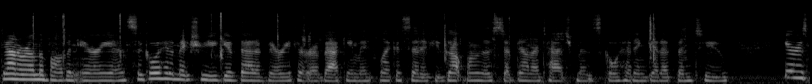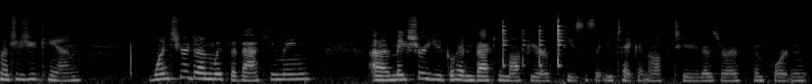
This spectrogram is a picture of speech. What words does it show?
down around the bobbin area. So go ahead and make sure you give that a very thorough vacuum. Like I said, if you've got one of those step down attachments, go ahead and get up into here as much as you can. Once you're done with the vacuuming, uh, make sure you go ahead and vacuum off your pieces that you've taken off too. Those are important.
